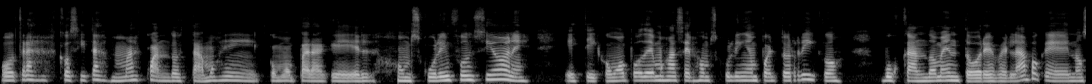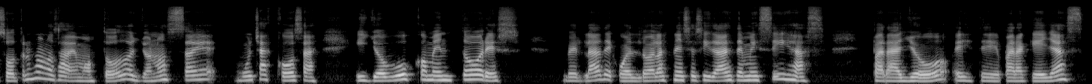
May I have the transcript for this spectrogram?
otras cositas más cuando estamos en, como para que el homeschooling funcione, este, y cómo podemos hacer homeschooling en Puerto Rico, buscando mentores, ¿verdad? Porque nosotros no lo sabemos todo, yo no sé muchas cosas y yo busco mentores, ¿verdad? De acuerdo a las necesidades de mis hijas, para yo, este, para que ellas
